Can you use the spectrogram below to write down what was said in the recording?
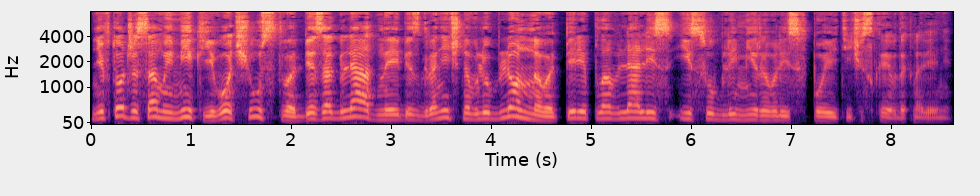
не в тот же самый миг его чувства, безоглядные и безгранично влюбленного, переплавлялись и сублимировались в поэтическое вдохновение.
